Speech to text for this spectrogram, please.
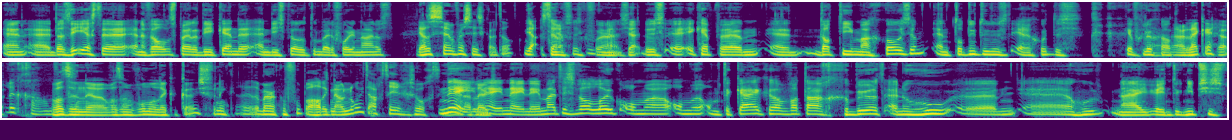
En eh, dat is de eerste NFL-speler die ik kende en die speelde toen bij de 49ers. Dat is San Francisco, toch? Ja, San Francisco 49ers. Ja. Dus eh, ik heb ehm, eh, dat team maar gekozen en tot nu toe doen ze het erg goed. Dus ik heb geluk gehad. Nou, lekker. Ja. Gelukkig gehad. Wat een, eh, wat een wonderlijke keuze vind ik. American voetbal had ik nou nooit achterin gezocht. Nee, Dat leuk. nee, nee, nee. Maar het is wel leuk om, eh, om, om te kijken wat daar gebeurt en hoe. ehm, eh, hoe nou ja, je weet natuurlijk niet precies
